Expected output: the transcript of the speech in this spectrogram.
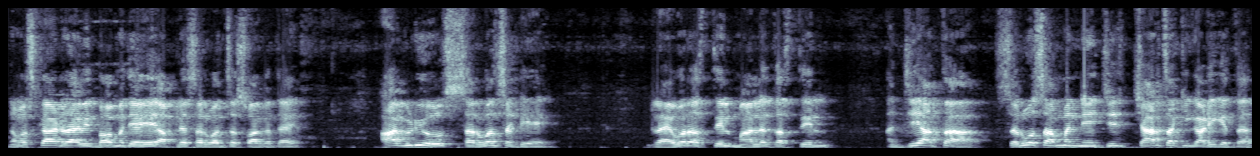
नमस्कार ड्रायवित भावमध्ये आपल्या सर्वांचं स्वागत आहे. हा व्हिडिओ सर्वांसाठी आहे. ड्रायव्हर असतील मालक असतील आणि जे आता सर्वसामान्य जे चारचाकी गाडी घेतात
